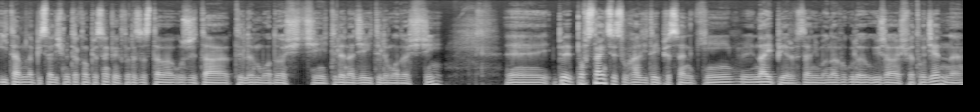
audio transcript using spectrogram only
I tam napisaliśmy taką piosenkę, która została użyta tyle młodości, tyle nadziei, tyle młodości. Y, powstańcy słuchali tej piosenki najpierw, zanim ona w ogóle ujrzała światło dzienne.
